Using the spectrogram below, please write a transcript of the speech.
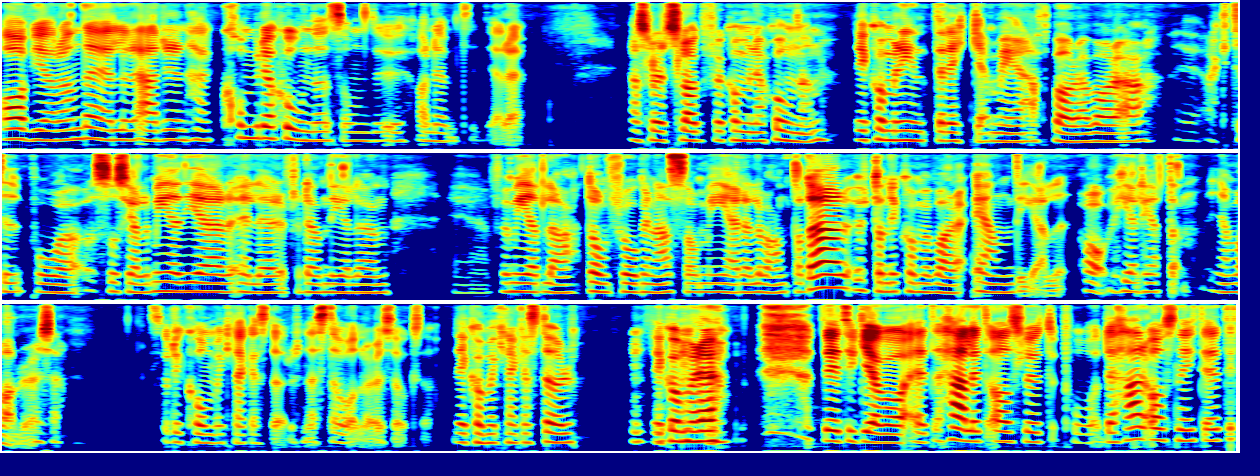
avgörande eller är det den här kombinationen som du har nämnt tidigare? Jag slår ett slag för kombinationen. Det kommer inte räcka med att bara vara eh, aktiv på sociala medier eller för den delen eh, förmedla de frågorna som är relevanta där utan det kommer vara en del av helheten i en valrörelse. Så det kommer knacka dörr nästa valrörelse också? Det kommer knacka dörr det kommer det. det tycker jag var ett härligt avslut på det här avsnittet.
